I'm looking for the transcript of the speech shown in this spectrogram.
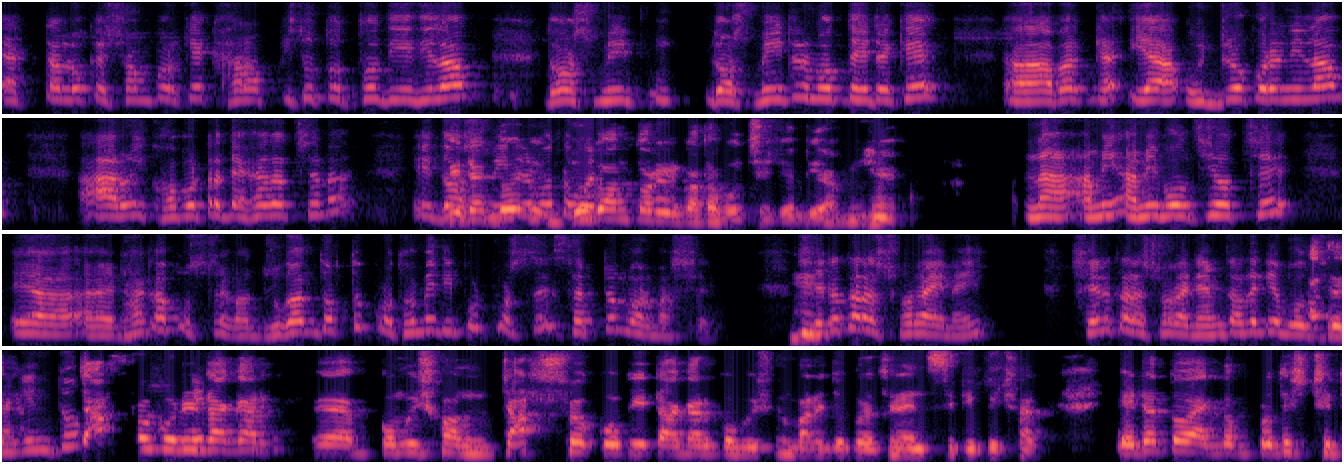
একটা লোকের সম্পর্কে খারাপ কিছু তথ্য দিয়ে দিলাম দশ মিনিট দশ মিনিটের মধ্যে এটাকে আবার ইয়া উইথড্র করে নিলাম আর ওই খবরটা দেখা যাচ্ছে না। এই দশ মিনিটের মধ্যে কথা বলছি যদি আমি হ্যাঁ। না আমি আমি বলছি হচ্ছে ঢাকা পুস্তকালয় যুগান্তর তো প্রথমে রিপোর্ট করছে সেপ্টেম্বর মাসে। সেটা তারা সরায় নাই। সেটা তারা সরায় নাই আমি তাদেরকে বলছি না আচ্ছা, কিন্তু চারশো কোটি টাকার কমিশন চারশো কোটি টাকার কমিশন বাণিজ্য করেছেন এনসিটিপি এটা তো একদম প্রতিষ্ঠিত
